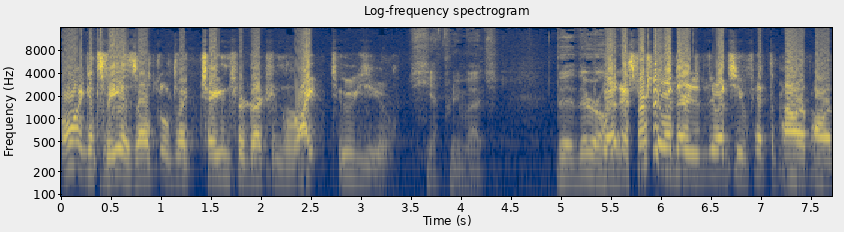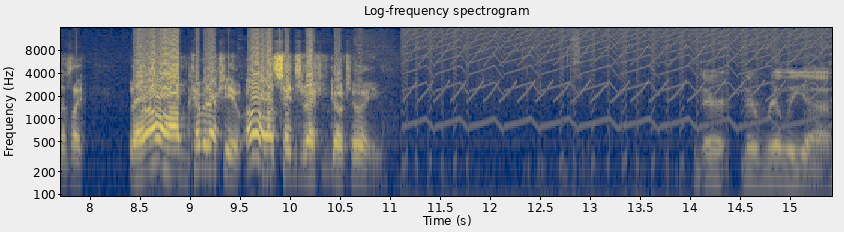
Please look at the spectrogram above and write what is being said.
All it gets me is they'll like change their direction right to you. yeah, pretty much. They're, they're all But especially when they're once you've hit the power pellet, it's like, know, oh, I'm coming after you. Oh, let's change direction, go to you. they're they're really uh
